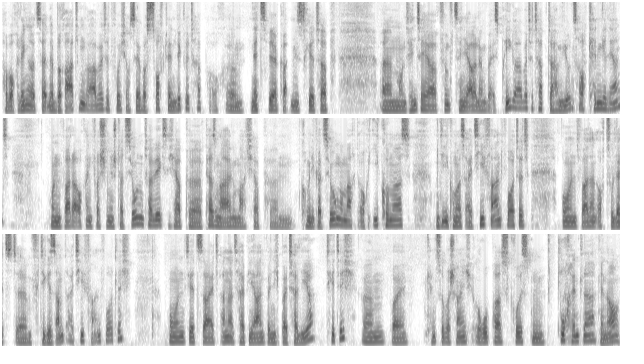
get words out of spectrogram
habe auch längere Zeit in der Beratung gearbeitet, wo ich auch selber Software entwickelt habe, auch ähm, Netzwerke administriert habe ähm, und hinterher 15 Jahre lang bei Esprit gearbeitet habe. Da haben wir uns auch kennengelernt und war da auch in verschiedenen Stationen unterwegs. Ich habe äh, Personal gemacht, ich habe ähm, Kommunikation gemacht, auch E-Commerce und die E-Commerce IT verantwortet und war dann auch zuletzt äh, für die Gesamt-IT verantwortlich. Und jetzt seit anderthalb Jahren bin ich bei Thalia tätig, ähm, bei kennst du wahrscheinlich, Europas größten Buchhändler, genau,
